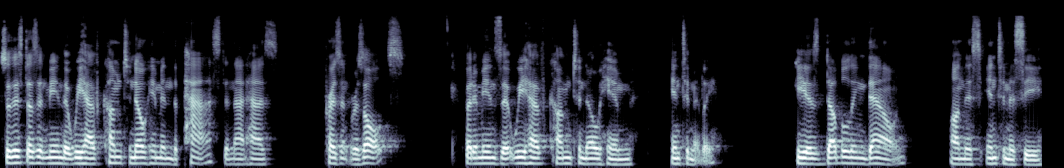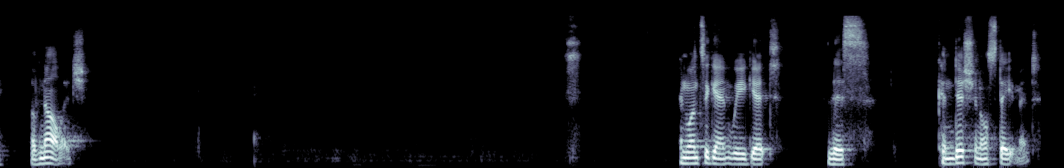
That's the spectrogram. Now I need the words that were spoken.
So, this doesn't mean that we have come to know Him in the past and that has present results, but it means that we have come to know Him intimately. He is doubling down on this intimacy of knowledge. And once again, we get this conditional statement.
